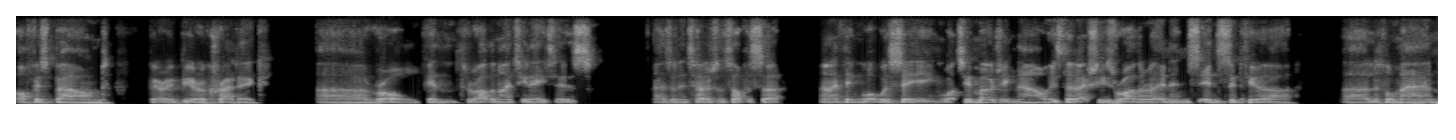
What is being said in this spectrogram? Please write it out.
Office bound, very bureaucratic uh, role in throughout the 1980s as an intelligence officer. And I think what we're seeing, what's emerging now, is that actually he's rather an in- insecure uh, little man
